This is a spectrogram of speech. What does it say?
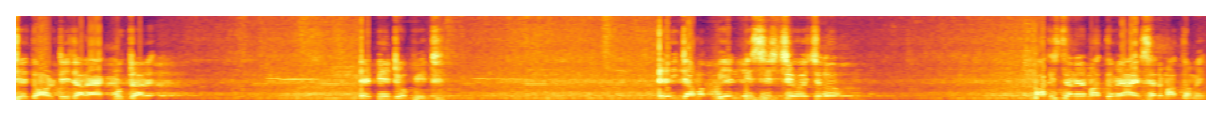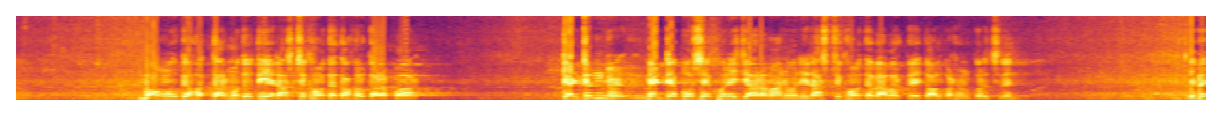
যে দলটি যারা এক মুদ্রার এপিট ওপিট এই জামা বিএনপি সৃষ্টি হয়েছিল পাকিস্তানের মাধ্যমে, আইএসের মাধ্যমে। বঙ্গবন্ধুকে হত্যার মধ্য দিয়ে রাষ্ট্র ক্ষমতা দখল করার পর ক্যান্টনমেন্টে বসে খনি জিয়া রহমান উনি রাষ্ট্রীয় ক্ষমতা ব্যবহার করে দল গঠন করেছিলেন। এবং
